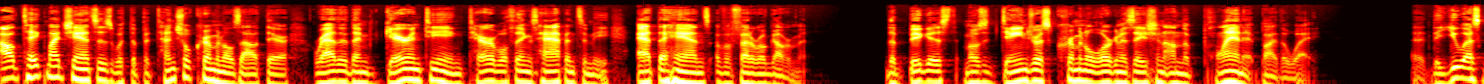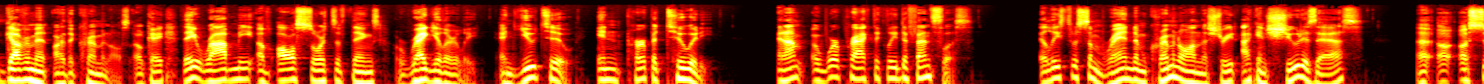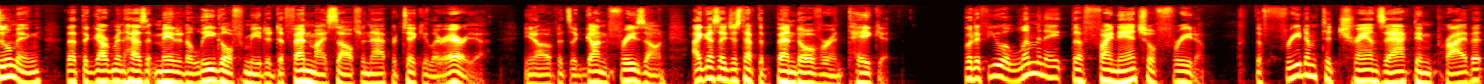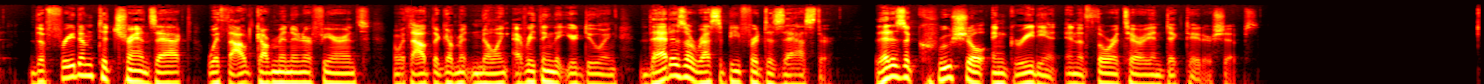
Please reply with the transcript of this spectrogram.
I'll take my chances with the potential criminals out there rather than guaranteeing terrible things happen to me at the hands of a federal government. The biggest, most dangerous criminal organization on the planet, by the way. Uh, the US government are the criminals, okay? They rob me of all sorts of things regularly, and you too, in perpetuity. And I'm uh, we're practically defenseless. At least with some random criminal on the street, I can shoot his ass. Uh, uh, assuming that the government hasn't made it illegal for me to defend myself in that particular area. You know, if it's a gun free zone, I guess I just have to bend over and take it. But if you eliminate the financial freedom, the freedom to transact in private, the freedom to transact without government interference and without the government knowing everything that you're doing, that is a recipe for disaster. That is a crucial ingredient in authoritarian dictatorships.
